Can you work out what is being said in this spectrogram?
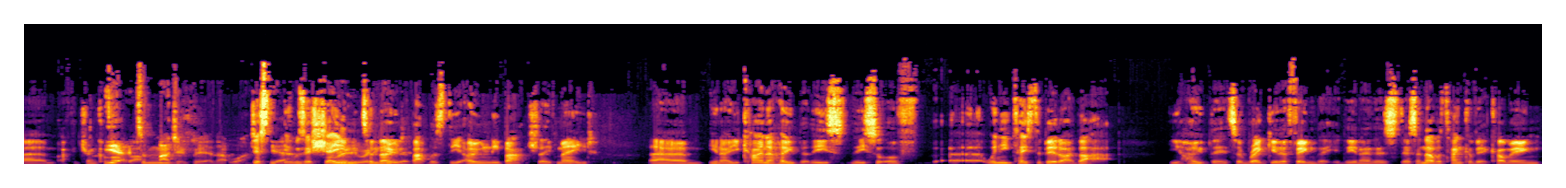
Um, I could drink a lot yeah, it's a magic beer that one. Just yeah. it was a shame Really, to really know good. that that was the only batch they've made. Um, you know, you kind of hope that these these sort of uh, when you taste a beer like that, you hope that it's a regular thing. That you know, there's there's another tank of it coming.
